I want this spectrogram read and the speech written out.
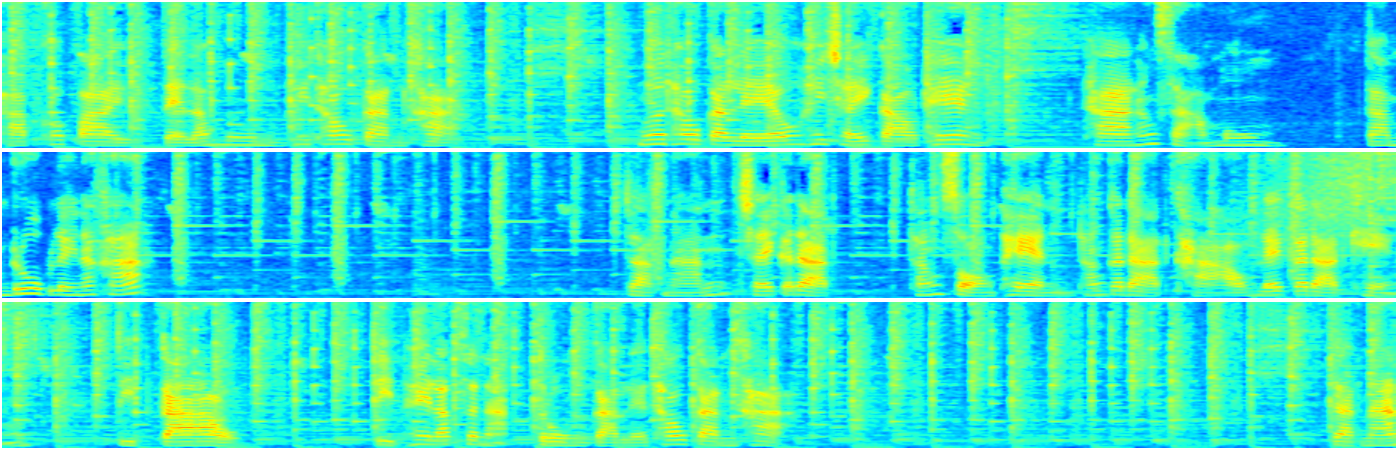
พับเข้าไปแต่ละมุมให้เท่ากันค่ะ เมื่อเท่ากันแล้วให้ใช้กาวแท่ง ทาทั้ง3มุม ตามรูปเลยนะคะ จากนั้นใช้กระดาษทั้งสองแผ่น ทั้งกระดาษขาวและกระดาษแข็ง ติดกาว ติดให้ลักษณะตรงกันและเท่ากันค่ะ จากนั้น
